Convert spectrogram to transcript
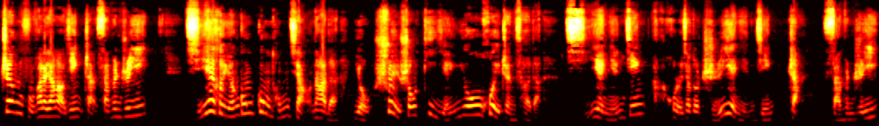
政府发的养老金占三分之一，企业和员工共同缴纳的有税收递延优惠政策的企业年金啊，或者叫做职业年金占三分之一。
